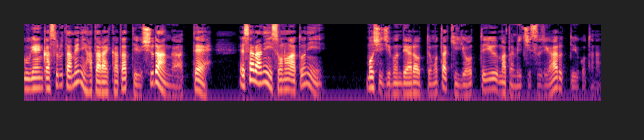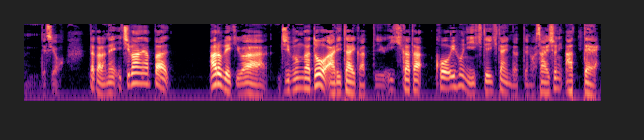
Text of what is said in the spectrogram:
具現化するために働き方っていう手段があって、さらにその後に、もし自分でやろうって思ったら起業っていうまた道筋があるっていうことなんですよ。だからね、一番やっぱ、あるべきは自分がどうありたいかっていう生き方、こういうふうに生きていきたいんだっていうのが最初にあって、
